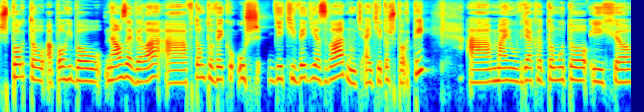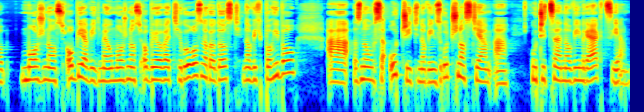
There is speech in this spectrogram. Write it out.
športov a pohybov naozaj veľa a v tomto veku už deti vedia zvládnuť aj tieto športy a majú vďaka tomuto ich možnosť objaviť, majú možnosť objavovať rôznorodosť nových pohybov a znovu sa učiť novým zručnostiam a učiť sa novým reakciám.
